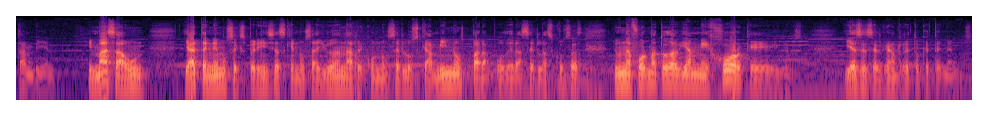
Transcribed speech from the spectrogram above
también. Y más aún, ya tenemos experiencias que nos ayudan a reconocer los caminos para poder hacer las cosas de una forma todavía mejor que ellos. Y ese es el gran reto que tenemos.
